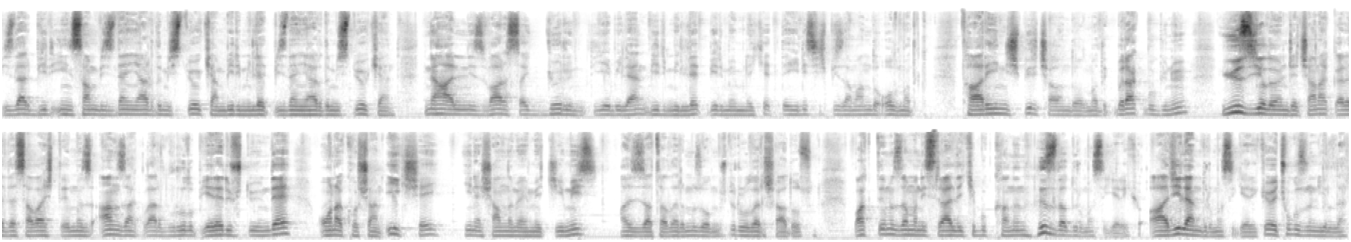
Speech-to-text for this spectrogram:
Bizler bir insan bizden yardım istiyorken, bir millet bizden yardım istiyorken ne haliniz varsa görün diyebilen bir millet, bir memleket değiliz. Hiçbir zamanda olmadık. Tarihin hiçbir çağında olmadık. Bırak bugünü 100 yıl önce Çanakkale'de savaştığımız Anzaklar vurulup yere düştüğünde ona koşan ilk şey yine şanlı Mehmetçiğimiz aziz atalarımız olmuştur. Ruhları şad olsun. Baktığımız zaman İsrail'deki bu kanın hızla durması gerekiyor. Acilen durması gerekiyor ve çok uzun yıllar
